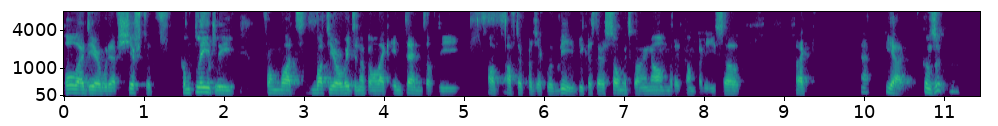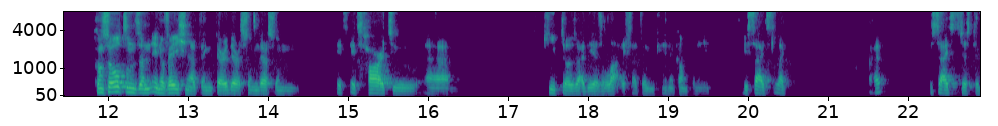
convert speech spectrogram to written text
whole idea would have shifted completely from what, what the original like intent of the, of, of the project would be, because there's so much going on with the company. So like, uh, yeah, consul consultants and innovation, I think there, there's some, there's some, it, it's hard to um, keep those ideas alive, I think, in a company. Besides like besides just the,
